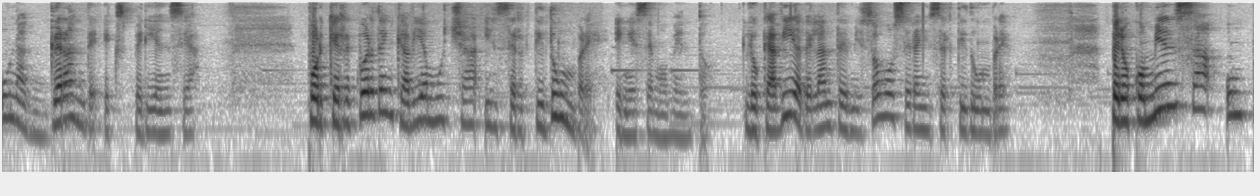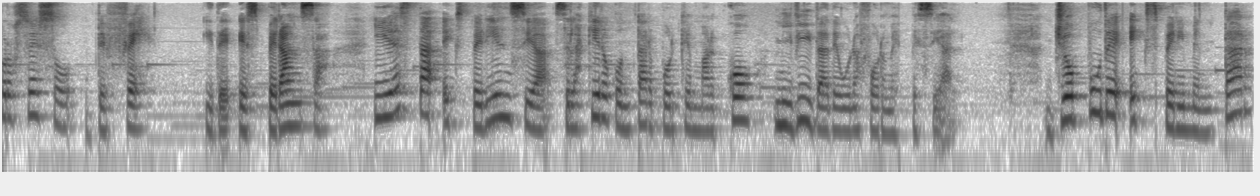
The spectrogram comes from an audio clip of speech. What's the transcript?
una grande experiencia. Porque recuerden que había mucha incertidumbre en ese momento. Lo que había delante de mis ojos era incertidumbre. Pero comienza un proceso de fe y de esperanza. Y esta experiencia se las quiero contar porque marcó mi vida de una forma especial. Yo pude experimentar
